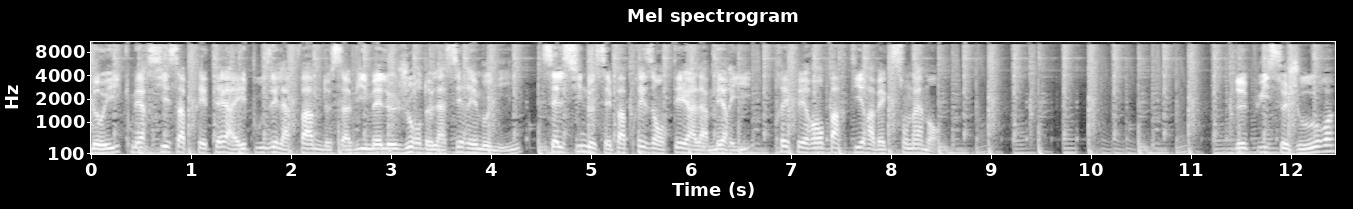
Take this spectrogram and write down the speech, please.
Loïc Mercier s'apprêtait à épouser la femme de sa vie mais le jour de la cérémonie, celle-ci ne s'est pas présentée à la mairie, préférant partir avec son amant. Depuis ce jour,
